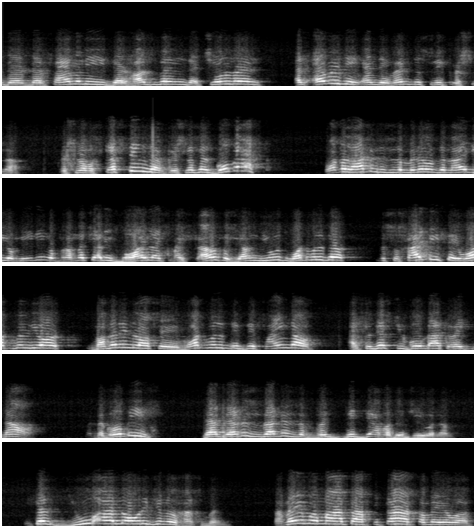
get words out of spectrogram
their, their family their husband their children and everything and they went to sri krishna krishna was testing them krishna says go back what will happen? This is the middle of the night. You're meeting a brahmachari boy like myself a young youth. What will the the society say? What will your mother-in-law say? What will if they find out? I suggest you go back right now. The gopis that that is that is the vidya vadu jivanam. He says you are the original husband. Tameva mata pita tameva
